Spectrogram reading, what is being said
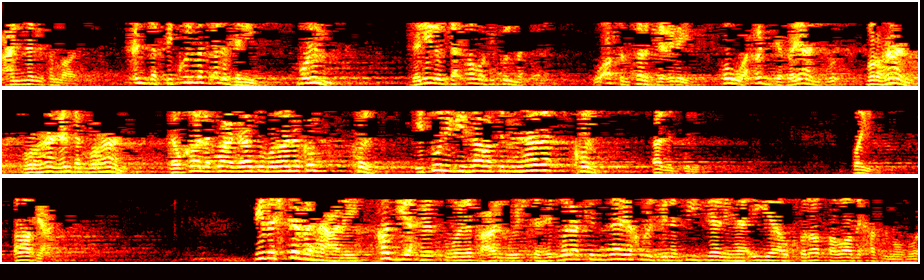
عن النبي صلى الله عليه وسلم. عندك في كل مسألة دليل. مهم. دليل تحفظه في كل مسألة. وأصل ترجع إليه. هو حجة بيان برهان. برهان عندك برهان. لو قال لك واحد هاتوا برهانكم خذ. ائتوني بإثارة من هذا خذ. هذا الدليل. طيب رابعا. إذا اشتبه عليه قد يحرص ويفعل ويجتهد ولكن لا يخرج بنتيجة نهائية أو خلاصة واضحة في الموضوع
